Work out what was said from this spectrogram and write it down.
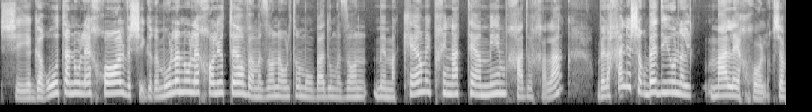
שיגרו אותנו לאכול ושיגרמו לנו לאכול יותר, והמזון האולטרה מעובד הוא מזון ממכר מבחינת טעמים, חד וחלק. ולכן יש הרבה דיון על מה לאכול. עכשיו,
